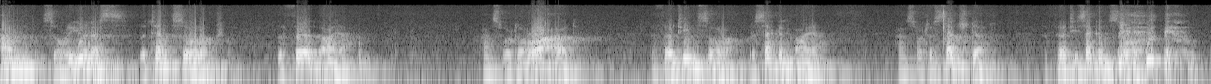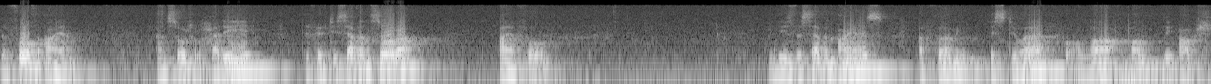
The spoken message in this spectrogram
And Surah Yunus, the 10th Surah, the 3rd Ayah. And Surah Al-Ra'ad, the 13th Surah, the 2nd Ayah. And Surah Sajdah, 32nd Surah, the 4th Ayah. And Surah Al-Hadid, the 57th Surah, Ayah 4. And these are the seven ayahs affirming istiwa for Allah upon the arsh.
